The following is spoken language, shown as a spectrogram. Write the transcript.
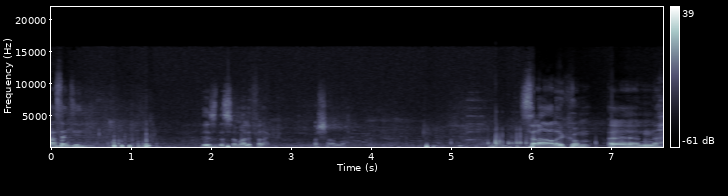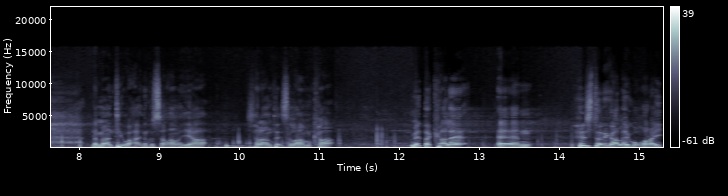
Mahadsantiin This is the Somali flag. MashaAllah. Asalaamu calaykum dhammaantiin waxaan idinku salaamayaa salaamta islaamka. Midda kale historyga laygu qoray.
